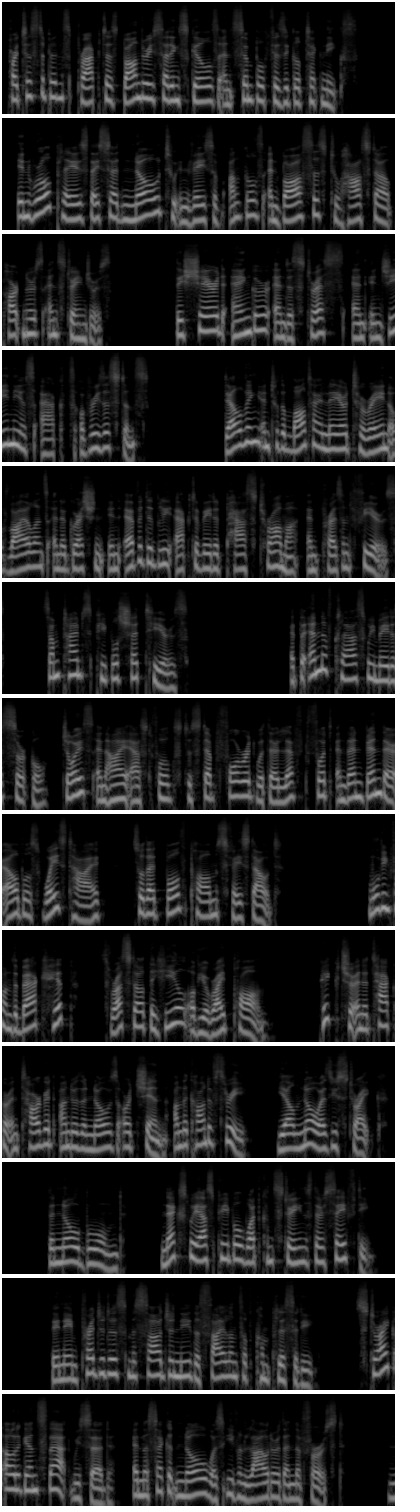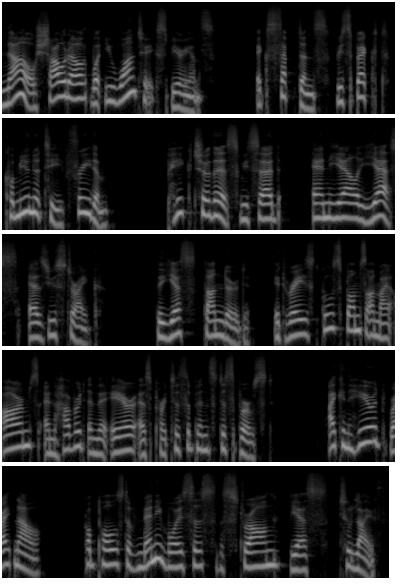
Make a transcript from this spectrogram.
Participants practiced boundary setting skills and simple physical techniques. In role plays, they said no to invasive uncles and bosses, to hostile partners and strangers. They shared anger and distress and ingenious acts of resistance. Delving into the multi layered terrain of violence and aggression inevitably activated past trauma and present fears. Sometimes people shed tears. At the end of class, we made a circle. Joyce and I asked folks to step forward with their left foot and then bend their elbows waist high so that both palms faced out. Moving from the back hip, thrust out the heel of your right palm. Picture an attacker and target under the nose or chin. On the count of three, yell no as you strike. The no boomed. Next, we asked people what constrains their safety. They named prejudice, misogyny, the silence of complicity. Strike out against that, we said, and the second no was even louder than the first. Now shout out what you want to experience acceptance, respect, community, freedom. Picture this, we said, and yell yes as you strike. The yes thundered. It raised goosebumps on my arms and hovered in the air as participants dispersed. I can hear it right now, composed of many voices, the strong yes to life.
